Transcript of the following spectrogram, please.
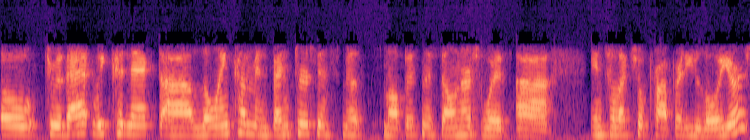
So through that, we connect uh, low-income inventors and sm- small business owners with uh, intellectual property lawyers,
